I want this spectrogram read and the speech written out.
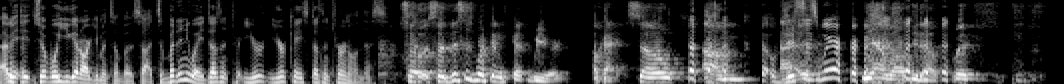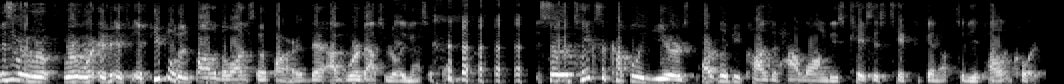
I mean, it, so well, you get arguments on both sides. So, but anyway, it doesn't. Your your case doesn't turn on this. So, so this is where things get weird. Okay, so um, Oh, this uh, is where. yeah, well, you know, this is where we're, we're, we're if, if, if people have been following along so far, um, we're about to really mess with them. so it takes a couple of years, partly because of how long these cases take to get up to the appellate court.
